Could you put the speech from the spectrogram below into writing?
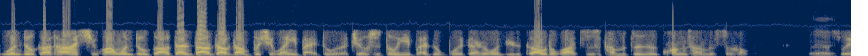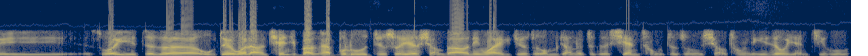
温度高，他喜欢温度高，但是当当当不喜欢一百度了，九十度、一百度不会。但是问题是高的话，只是他们这个矿场的时候，呃，所以所以这个我对我俩千奇百怪还不如，就所以要想到另外一个，就是我们讲的这个线虫这种小虫，你肉眼几乎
